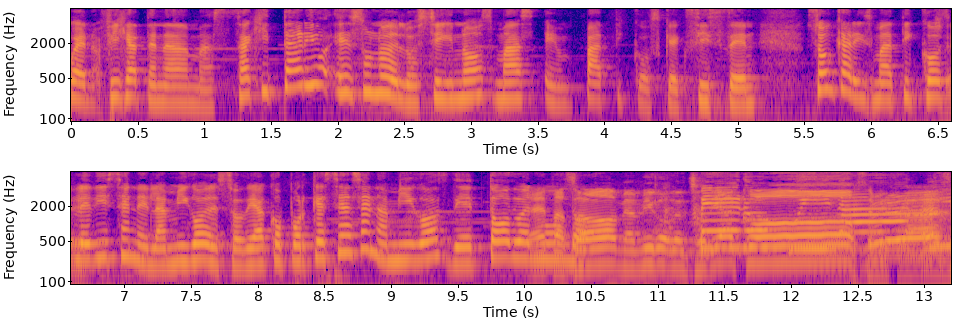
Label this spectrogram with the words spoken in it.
Bueno, fíjate nada más. Sagitario es uno de los signos más empáticos que existen. Son carismáticos, le dicen el amigo del zodiaco porque se hacen amigos de todo el ¿Qué mundo. pasó, mi amigo del Zodiaco? es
